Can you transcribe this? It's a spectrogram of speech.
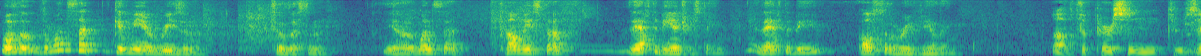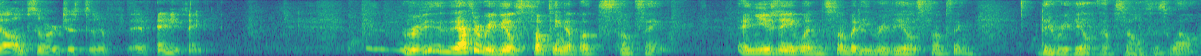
Well, the, the ones that give me a reason to listen, you know, the ones that tell me stuff, they have to be interesting. They have to be also revealing. Of the person themselves, or just of, of anything? Reve- they have to reveal something about something. And usually, when somebody reveals something, they reveal themselves as well,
